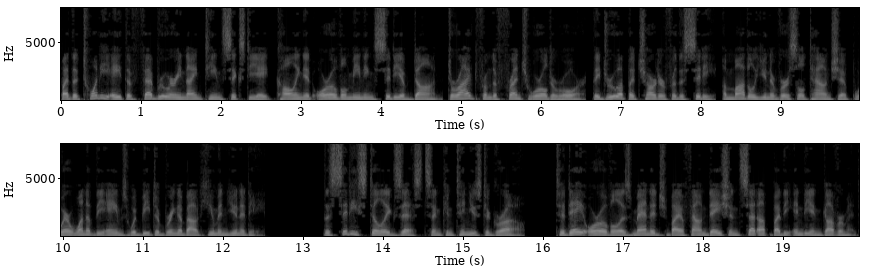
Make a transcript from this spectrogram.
By 28 February 1968 calling it Auroville meaning City of Dawn derived from the French World Aurore, they drew up a charter for the city, a model universal township where one of the aims would be to bring about human unity. The city still exists and continues to grow. Today Auroville is managed by a foundation set up by the Indian government.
